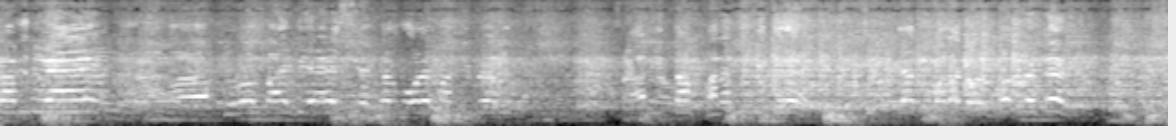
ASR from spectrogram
निकम भी आहे अं, फिरोजबाई भी आहे शेखर गोळे पाटील बी आहे आणि इथं फलंदी तिकडे त्या तुम्हाला घरपोच भेटेल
